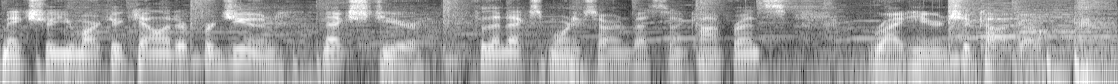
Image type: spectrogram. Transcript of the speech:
Make sure you mark your calendar for June next year for the next Morningstar Investment Conference right here in Chicago.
